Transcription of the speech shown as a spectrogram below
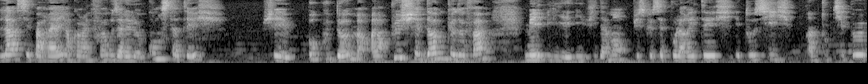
Là, c'est pareil, encore une fois, vous allez le constater chez beaucoup d'hommes, alors plus chez d'hommes que de femmes, mais il y est évidemment, puisque cette polarité est aussi un tout petit peu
